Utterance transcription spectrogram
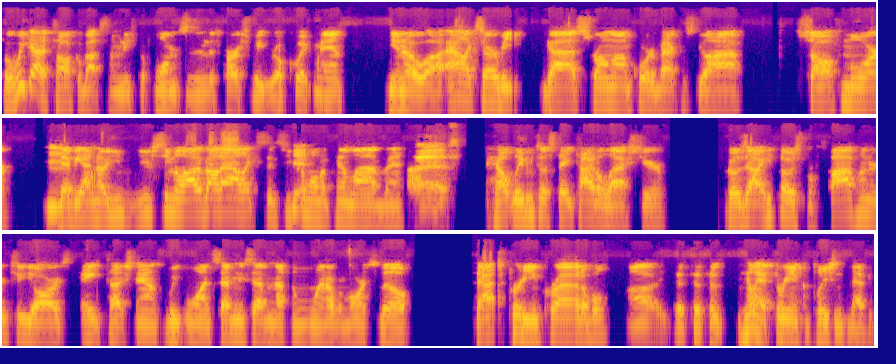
But we got to talk about some of these performances in this first week real quick, man. You know, uh, Alex Erby, guys, strong arm quarterback from Steel High, sophomore. Mm. Nebi, I know you you've seen a lot about Alex since you yeah. come on the Penn Live, man. I have. Helped lead him to a state title last year. Goes out, he throws for 502 yards, eight touchdowns, week one, 77 nothing win over Morrisville. That's pretty incredible. Uh, the, the, the, he only had three incompletions, Nebi.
